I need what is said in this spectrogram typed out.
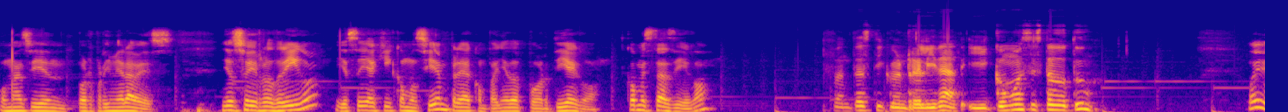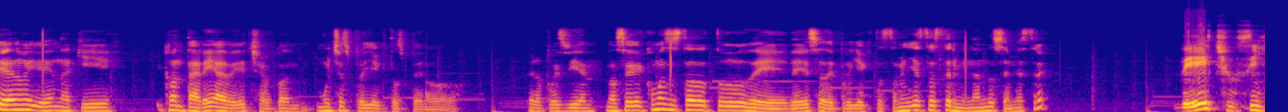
o más bien por primera vez. Yo soy Rodrigo y estoy aquí como siempre acompañado por Diego. ¿Cómo estás, Diego? Fantástico en realidad. ¿Y cómo has estado tú? Muy bien, muy bien, aquí con tarea de hecho, con muchos proyectos, pero pero pues bien. No sé, ¿cómo has estado tú de, de eso, de proyectos? ¿También ya estás terminando semestre? De hecho, sí.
